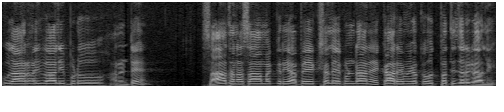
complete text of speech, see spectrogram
ఉదాహరణ ఇవ్వాలి ఇప్పుడు అనంటే సాధన సామగ్రి అపేక్ష లేకుండానే కార్యం యొక్క ఉత్పత్తి జరగాలి.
